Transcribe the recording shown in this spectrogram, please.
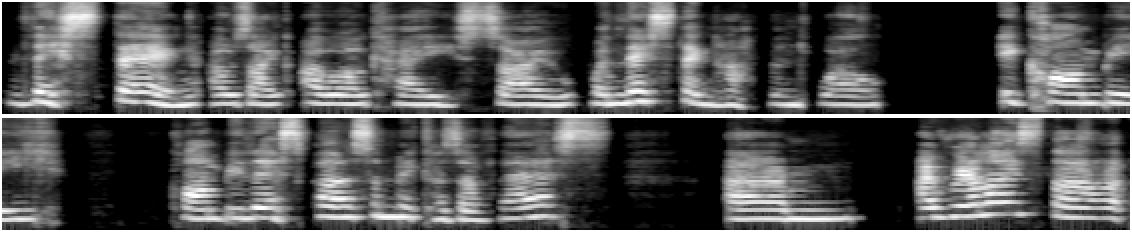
this thing, I was like, oh, okay, so when this thing happens, well, it can't be can't be this person because of this. Um, I realized that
